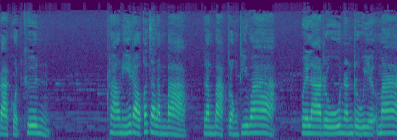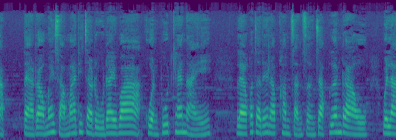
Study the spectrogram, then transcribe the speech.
ปรากฏขึ้น คราวนี้เราก็จะลำบากลำบากตรงที่ว่า เวลารู้นั้นรู้เยอะมาก แต่เราไม่สามารถที่จะรู้ได้ว่าควรพูดแค่ไหน แล้วก็จะได้รับคำสรรเสริญจากเพื่อนเรา เวลา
